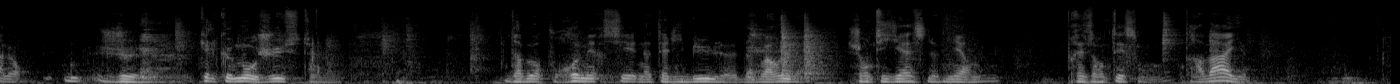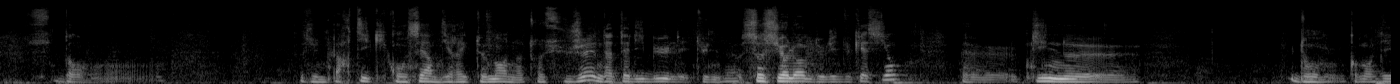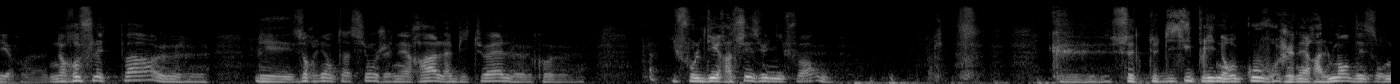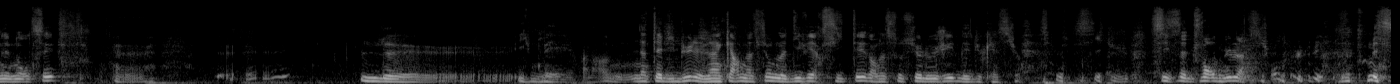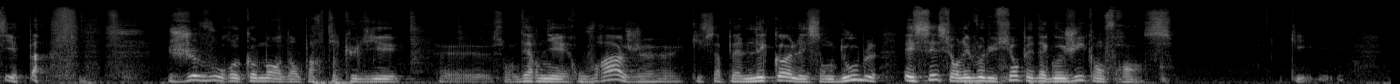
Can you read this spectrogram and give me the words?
Alors, quelques mots juste. D'abord pour remercier Nathalie Bull d'avoir eu la gentillesse de venir nous présenter son travail dans une partie qui concerne directement notre sujet. Nathalie Bull est une sociologue de l'éducation euh, qui ne, dont, comment dire, ne reflète pas euh, les orientations générales habituelles, il faut le dire, assez uniformes que cette discipline recouvre généralement dès son énoncé. Euh, Nathalie Bull est l'incarnation de la diversité dans la sociologie de l'éducation. si, cette formulation de lui mais si est pas. Je vous recommande en particulier euh, son dernier ouvrage euh, qui s'appelle L'école et son double, essai sur l'évolution pédagogique en France, qui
